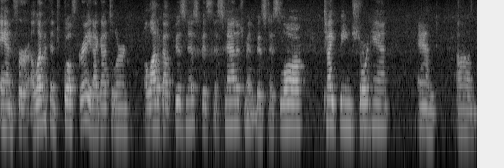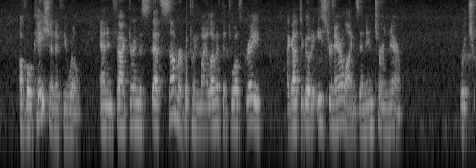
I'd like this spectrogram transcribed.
And for 11th and 12th grade, I got to learn a lot about business, business management, business law, typing, shorthand, and um, a vocation, if you will. And in fact, during this that summer between my 11th and 12th grade, I got to go to Eastern Airlines and intern there, which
